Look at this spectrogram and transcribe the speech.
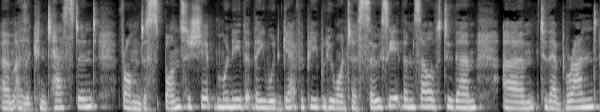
um, as a contestant, from the sponsorship money that they would get for people who want to associate themselves to them, um, to their brand.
